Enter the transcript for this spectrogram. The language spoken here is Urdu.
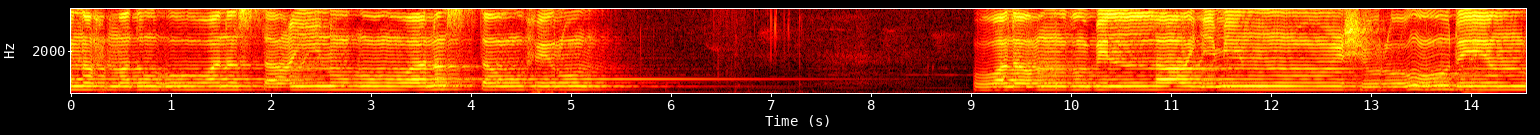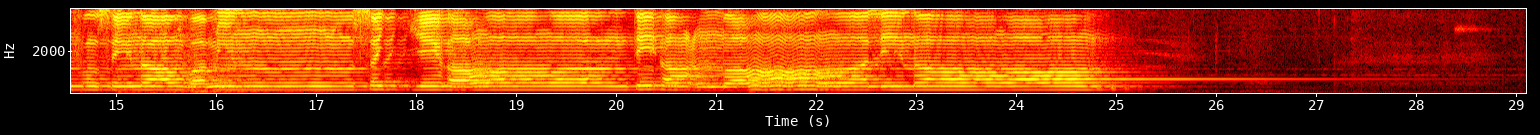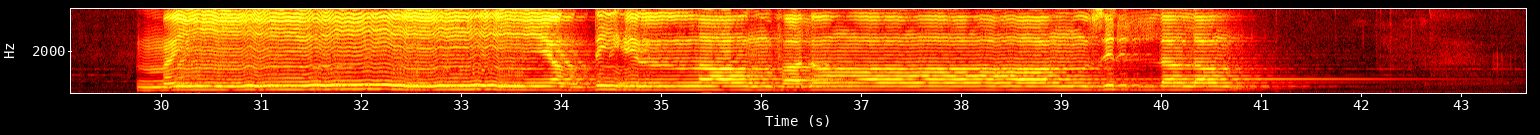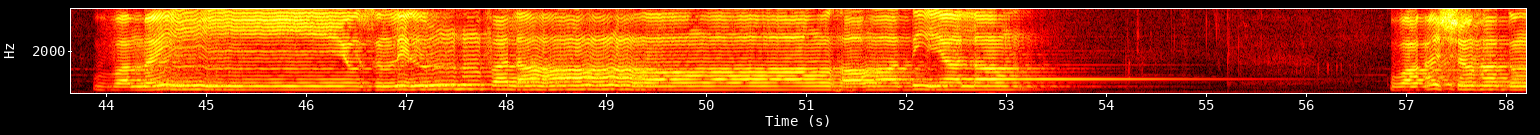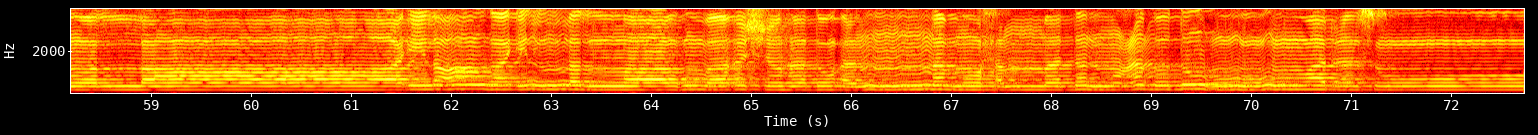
نحمده ونستعينه ونستغفره ونعوذ بالله من شرور أنفسنا ومن سيئات أعمالنا. فلا هادي له. وأشهد أن لا إله إلا الله وأشهد أن محمدا عبده ورسوله.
